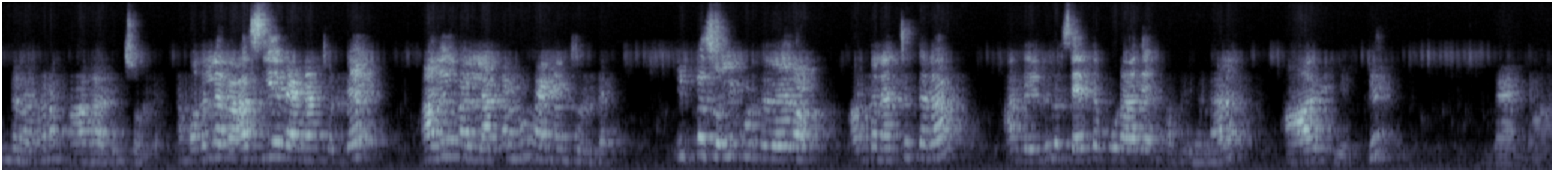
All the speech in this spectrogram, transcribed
இந்த லக்கணம் ஆகாதுன்னு சொல்றேன். நான் முதல்ல ராசியே வேண்டாம்னு சொல்லிட்டேன் அதே மாதிரி லக்கணமும் வேண்டாம்னு சொல்லிட்டேன் இப்ப சொல்லி கொடுத்தது வேறும் அந்த நட்சத்திரம் அந்த இதுல சேர்த்தக்கூடாது அப்படிங்கறதுனால ஆறு எட்டு வேண்டாம்.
